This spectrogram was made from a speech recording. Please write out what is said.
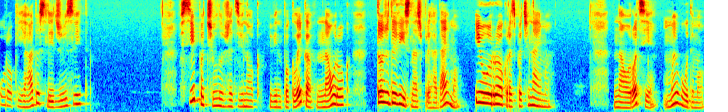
Урок Я досліджую світ. Всі почули вже дзвінок. Він покликав на урок. Тож девіз наш пригадаємо і урок розпочинаємо. На уроці ми будемо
